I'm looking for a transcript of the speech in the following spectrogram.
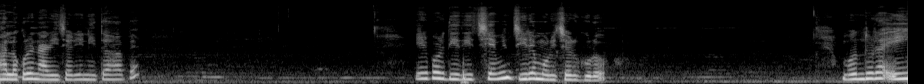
ভালো করে নাড়িয়ে চাড়িয়ে নিতে হবে। এরপর দিয়ে দিচ্ছি আমি জিরে মরিচের গুঁড়ো। বন্ধুরা, এই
